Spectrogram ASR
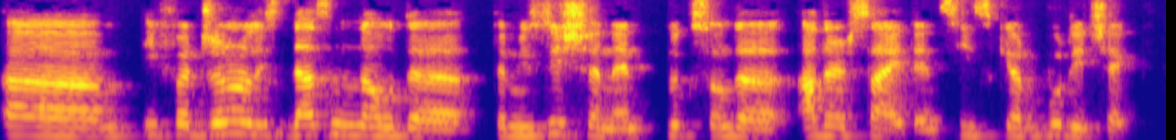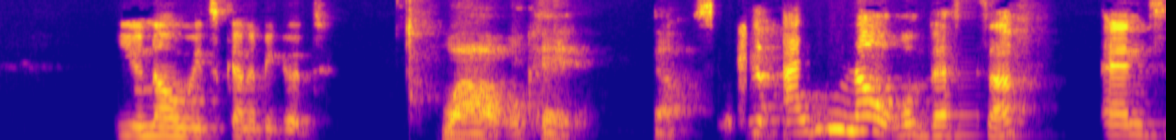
um, if a journalist doesn't know the the musician and looks on the other side and sees Georg Burdicek, you know it's gonna be good. Wow. Okay. Yeah. So, I didn't know all that stuff. And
